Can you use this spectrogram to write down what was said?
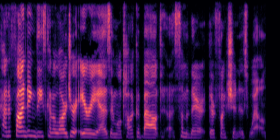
kind of finding these kind of larger areas and we'll talk about uh, some of their, their function as well.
